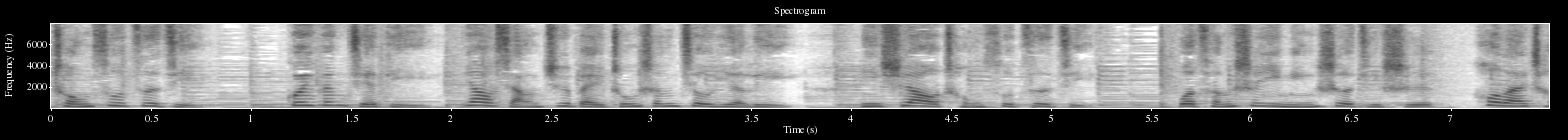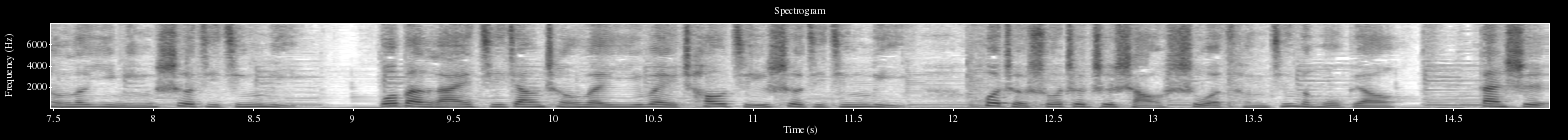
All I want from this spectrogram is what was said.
重塑自己。归根结底，要想具备终生就业力，你需要重塑自己。我曾是一名设计师，后来成了一名设计经理。我本来即将成为一位超级设计经理，或者说这至少是我曾经的目标。但是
